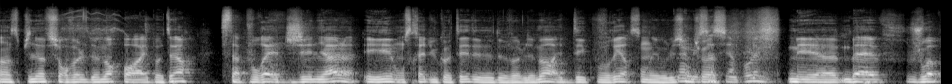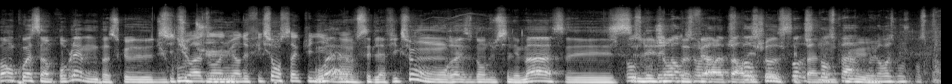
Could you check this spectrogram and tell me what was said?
un spin-off sur Voldemort pour Harry Potter. Ça pourrait être génial et on serait du côté de, de Voldemort et de découvrir son évolution. Mais tu vois. ça, c'est un problème. Mais euh, bah, je vois pas en quoi c'est un problème parce que du si coup tu restes dans un univers de fiction, c'est ça que tu dis. Ouais, c'est de la fiction. On reste dans du cinéma. C'est les gens peuvent faire la part des choses. Je pense, pas je non pense pas, plus. malheureusement, je pense pas.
